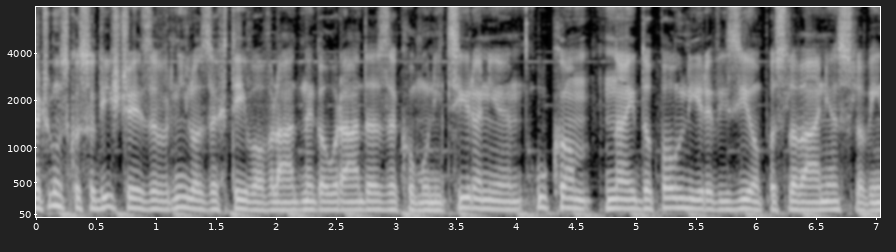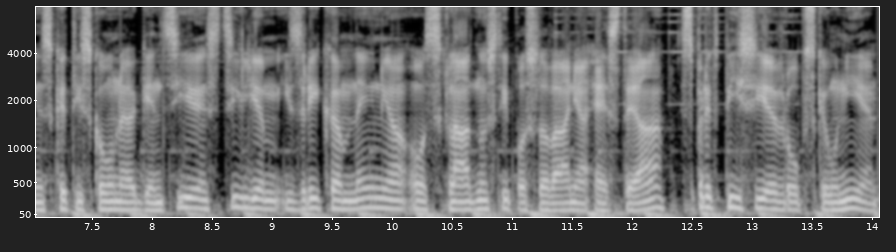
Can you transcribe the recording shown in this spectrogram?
Računsko sodišče je zavrnilo zahtevo vladnega urada za komuniciranje UKOM naj dopolni revizijo poslovanja slovenske tiskovne agencije s ciljem izreka mnenja o skladnosti poslovanja STA s predpisi Evropske unije.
